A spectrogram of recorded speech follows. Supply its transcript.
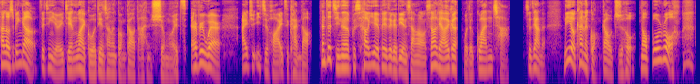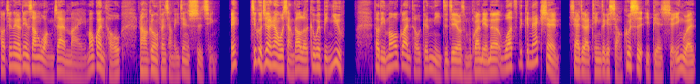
Hello，我是 Bingo。最近有一间外国电商的广告打很凶哦，It's everywhere，IG 一直滑，一直看到。但这集呢，不是要业配这个电商哦，是要聊一个我的观察。是这样的，Leo 看了广告之后，脑波弱，好去那个电商网站买猫罐头，然后跟我分享了一件事情。诶，结果居然让我想到了各位 Bingo，，到底猫罐头跟你之间有什么关联呢？What's the connection？现在就来听这个小故事，一边学英文。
